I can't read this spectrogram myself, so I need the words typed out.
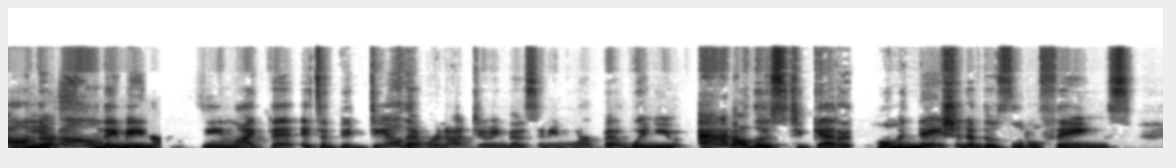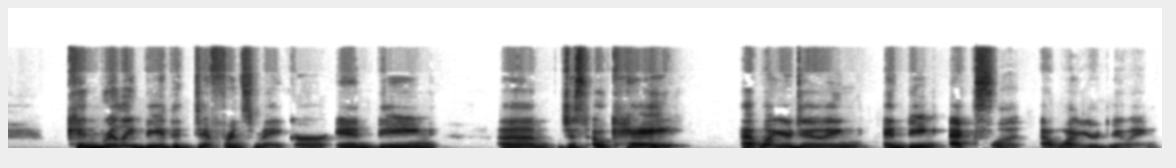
on yes. their own they may not seem like that it's a big deal that we're not doing those anymore but when you add all those together the culmination of those little things can really be the difference maker in being um, just okay at what you're doing and being excellent at what you're doing.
